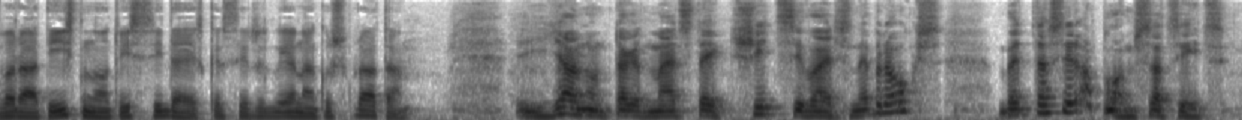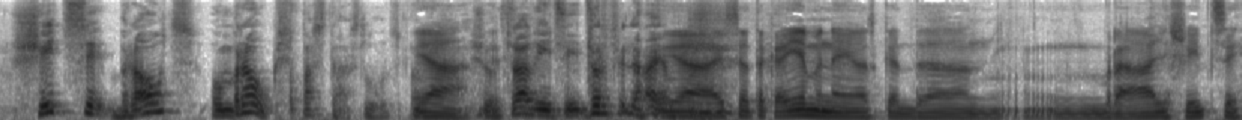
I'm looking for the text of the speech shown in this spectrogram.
varētu īstenot visas idejas, kas ir ienākušas prātā. Jā, nu tagad mēdz teikt, šis vairs nebrauks, bet tas ir aplams sacīts. Šis brauc un brauks. Pastāstiet, lūdzu, par jā, šo es, tradīciju turpinājumu. Jā, es jau tā kā ieminējos, kad uh, brāļi Šici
